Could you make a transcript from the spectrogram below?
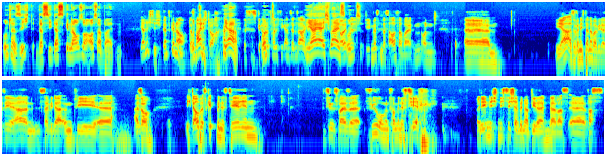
unter sich, dass sie das genauso ausarbeiten. Ja, richtig, ganz genau. Das Und- meine ich doch. Ja. Das ist genau Und- das, was ich die ganze Zeit sage. Ja, ja, ich weiß. Leute, und die müssen das ausarbeiten und ähm, ja, also wenn ich dann aber wieder sehe, ja, dann ist da wieder irgendwie, äh, also ich glaube, es gibt Ministerien beziehungsweise Führungen von Ministerien, bei denen ich nicht sicher bin, ob die dahinter was, äh, was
